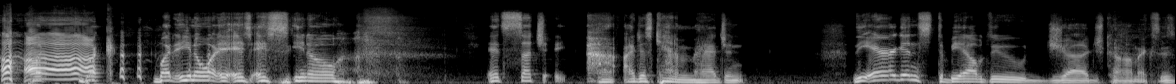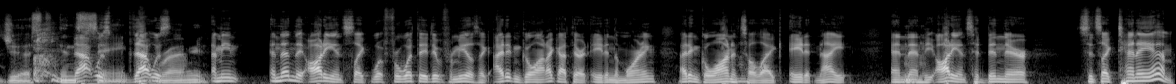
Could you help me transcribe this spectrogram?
fuck. But you know what? It- It's it's you know, it's such. I just can't imagine the arrogance to be able to judge comics is just insane. that was that was right. I mean, and then the audience like what for what they did for me I was like I didn't go on. I got there at 8 in the morning. I didn't go on Mm-hmm. until like 8 at night. And then the audience had been there since like 10 a.m.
